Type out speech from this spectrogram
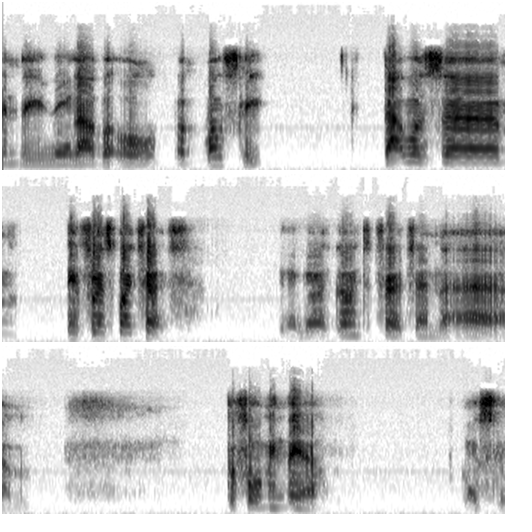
in the Royal Albert Hall, but mostly that was um, influenced by church. You know, going to church and um, performing there mostly.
